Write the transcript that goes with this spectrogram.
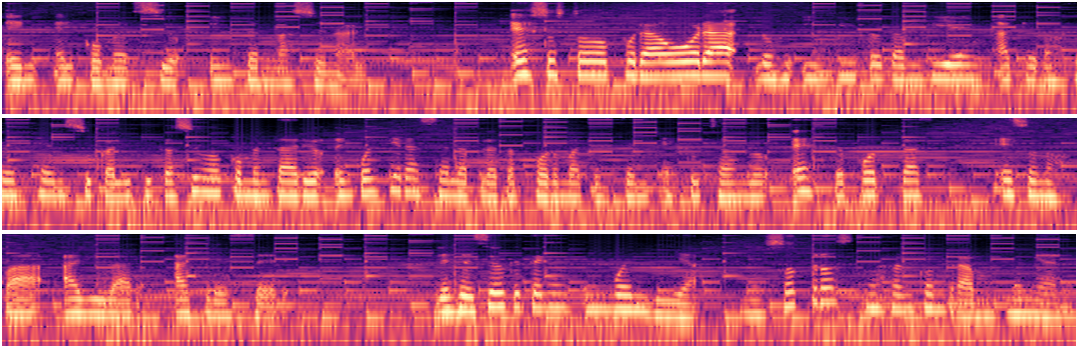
en el comercio internacional. Eso es todo por ahora. Los invito también a que nos dejen su calificación o comentario en cualquiera sea la plataforma que estén escuchando este podcast. Eso nos va a ayudar a crecer. Les deseo que tengan un buen día. Nosotros nos reencontramos mañana.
